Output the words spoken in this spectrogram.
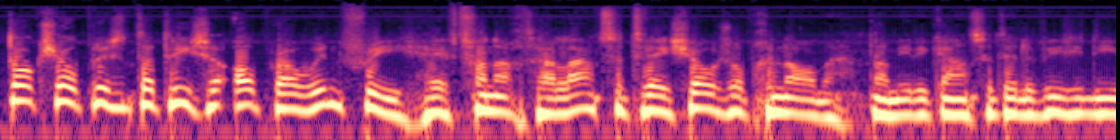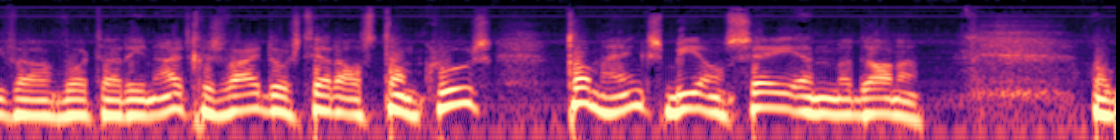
Talkshow-presentatrice Oprah Winfrey heeft vannacht haar laatste twee shows opgenomen. De Amerikaanse televisiediva wordt daarin uitgezwaaid door sterren als Tom Cruise, Tom Hanks, Beyoncé en Madonna. Ook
